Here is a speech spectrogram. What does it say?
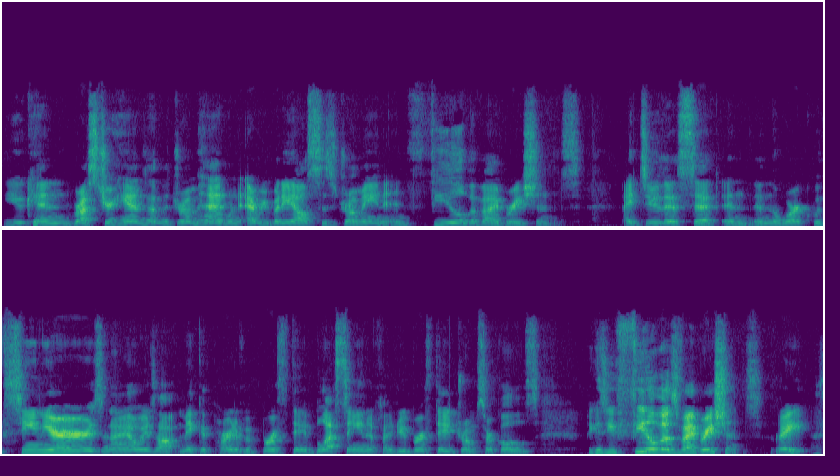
you can rest your hands on the drum head when everybody else is drumming and feel the vibrations I do this at in, in the work with seniors, and I always make it part of a birthday blessing if I do birthday drum circles, because you feel those vibrations, right? Yes.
